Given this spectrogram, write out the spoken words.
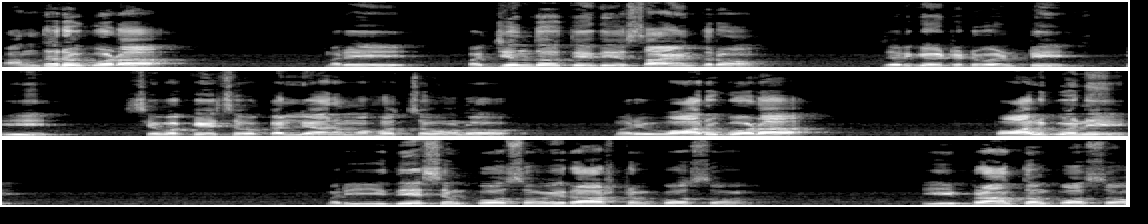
అందరూ కూడా మరి పద్దెనిమిదవ తేదీ సాయంత్రం జరిగేటటువంటి ఈ శివకేశవ కళ్యాణ మహోత్సవంలో మరి వారు కూడా పాల్గొని మరి ఈ దేశం కోసం ఈ రాష్ట్రం కోసం ఈ ప్రాంతం కోసం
